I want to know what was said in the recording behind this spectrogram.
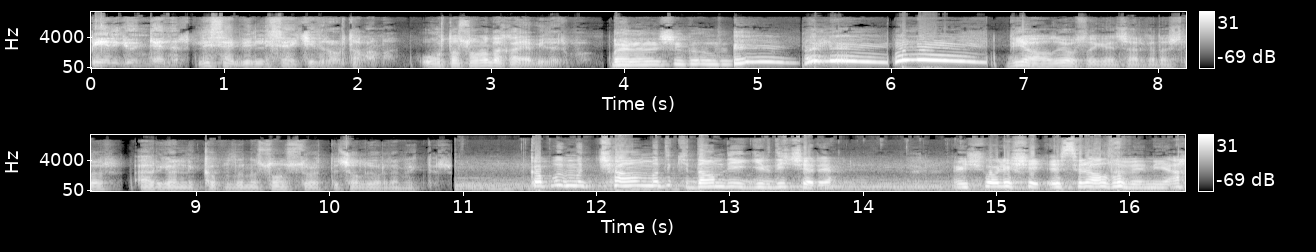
Bir gün gelir. Lise 1, lise 2'dir ortalama. Orta sonu da kayabilir bu. Ben aşık oldum. diye ağlıyorsa genç arkadaşlar ergenlik kapılarını son süratle çalıyor demektir. Kapımı çalmadı ki dam diye girdi içeri. Ay şöyle şey esir aldı beni ya.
